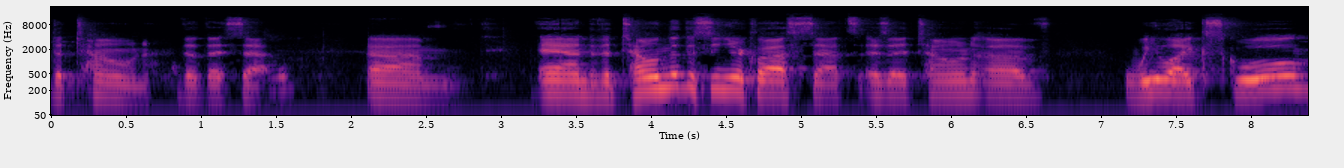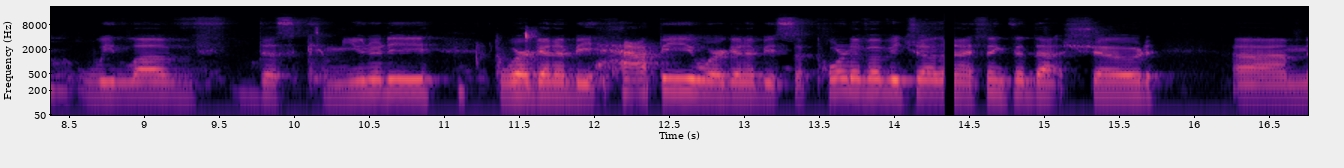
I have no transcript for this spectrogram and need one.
the tone that they set. Um, and the tone that the senior class sets is a tone of we like school, we love this community, we're going to be happy, we're going to be supportive of each other. And I think that that showed um,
